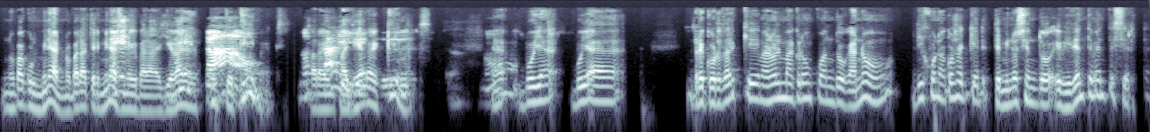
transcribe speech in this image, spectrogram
no para culminar, no para terminar, sino para llevar al clímax, para, llegar al clímax. Voy, a, voy a recordar que Manuel Macron cuando ganó dijo una cosa que terminó siendo evidentemente cierta.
